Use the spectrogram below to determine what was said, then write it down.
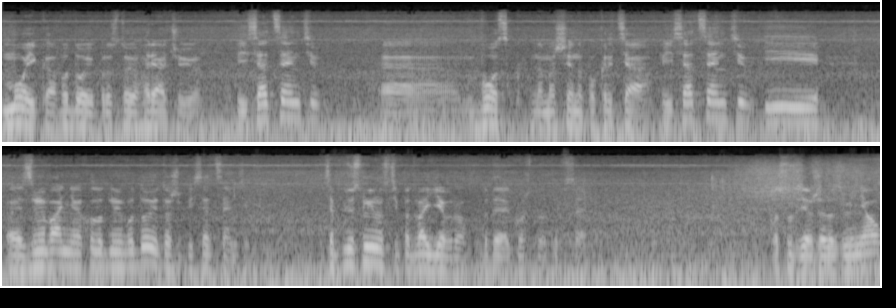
мойка водою простою гарячою 50 центів. Е, Воск на машину покриття 50 центів і змивання холодною водою теж 50 центів. Це плюс-мінус типу 2 євро буде коштувати все. Тут я вже розміняв.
